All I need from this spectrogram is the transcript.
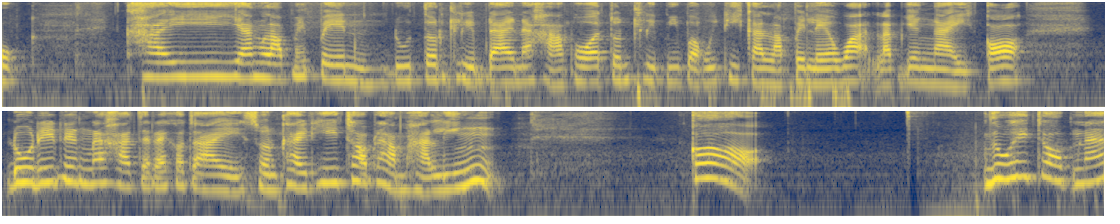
2566 ใครยังรับไม่เป็นดูต้นคลิปได้นะคะ เพราะว่าต้นคลิปมีบอกวิธีการรับไปแล้วว่า รับยังไงก็ดูนิดนึงนะคะ จะได้เข้าใจ ส่วนใครที่ชอบถามหาลิงก์ก็ดูให้จบนะ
